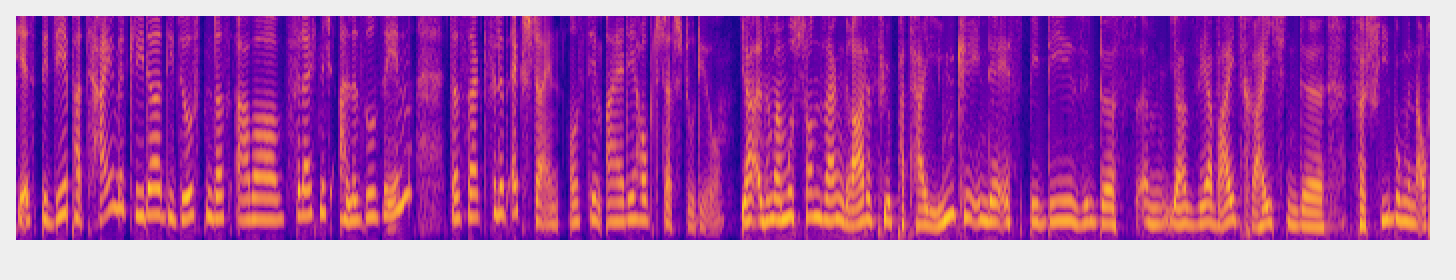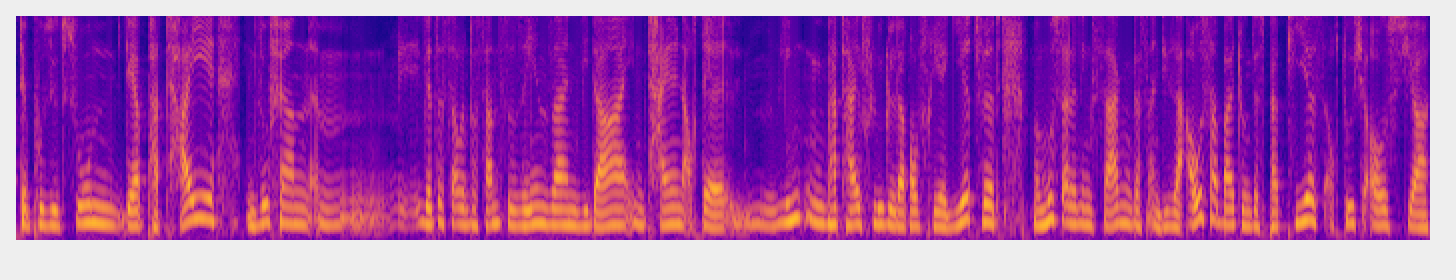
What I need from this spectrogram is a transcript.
Die SPD-Parteimitglieder, die dürften das aber vielleicht nicht alle so sehen. Das sagt Philipp Eckstein aus dem ARD Hauptstadtstudio. Ja, also man muss schon sagen, gerade für Partei Linke in der SPD sind das ähm, ja sehr weitreichende Verschiebungen auch der Position der Partei. Insofern ähm, wird es auch interessant zu sehen sein, wie da in Teilen auch der linken Parteiflügel darauf reagiert wird. Man muss allerdings sagen, dass an dieser Ausarbeitung des Papiers auch durchaus ja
